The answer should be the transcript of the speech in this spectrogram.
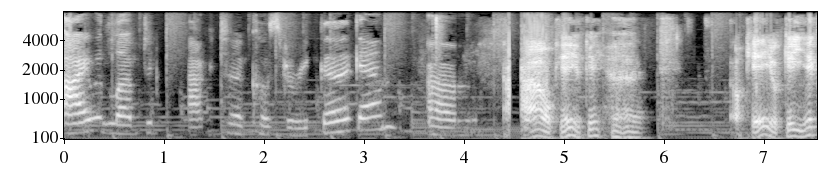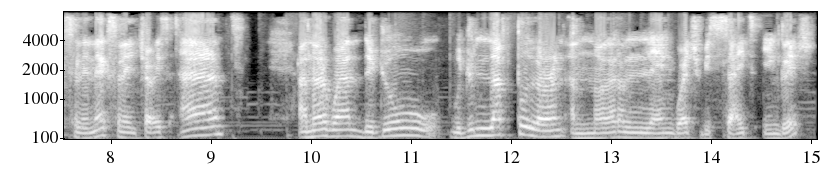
I would love to go back to Costa Rica again. Um, Ah, okay, okay. okay, okay, excellent, excellent choice. And another one, do you would you love to learn another language besides English?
